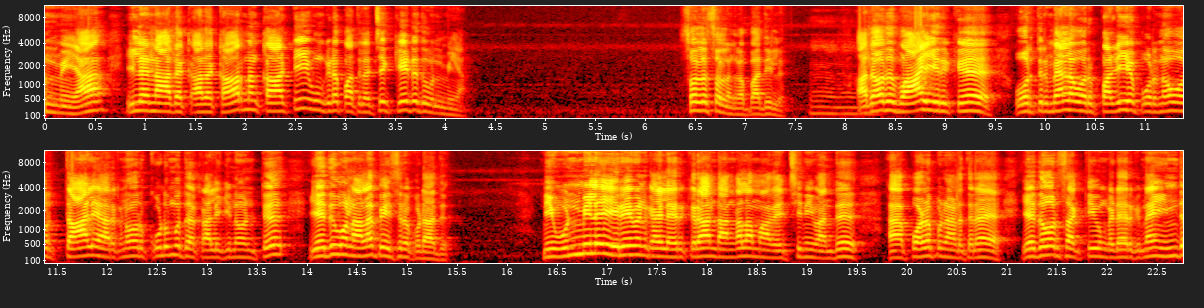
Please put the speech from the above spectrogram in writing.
உண்மையா? இல்லை நான் அதை அதை காரணம் காட்டி உங்ககிட்ட பத்து லட்சம் கேட்டது உண்மையா? சொல்ல சொல்லுங்க பதில். அதாவது வாய் இருக்கு ஒருத்தர் மேலே ஒரு பழியை போடணும் ஒரு தாலியாக இருக்கணும் ஒரு குடும்பத்தை கழிக்கணும்ன்ட்டு எது வேணாலும் பேசிடக்கூடாது. நீ உண்மையிலே இறைவன் கையில் இருக்கிற அந்த அங்காளம்மா வச்சு நீ வந்து பொழப்பு நடத்துகிற ஏதோ ஒரு சக்தி உங்ககிட்ட இருக்குன்னா இந்த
